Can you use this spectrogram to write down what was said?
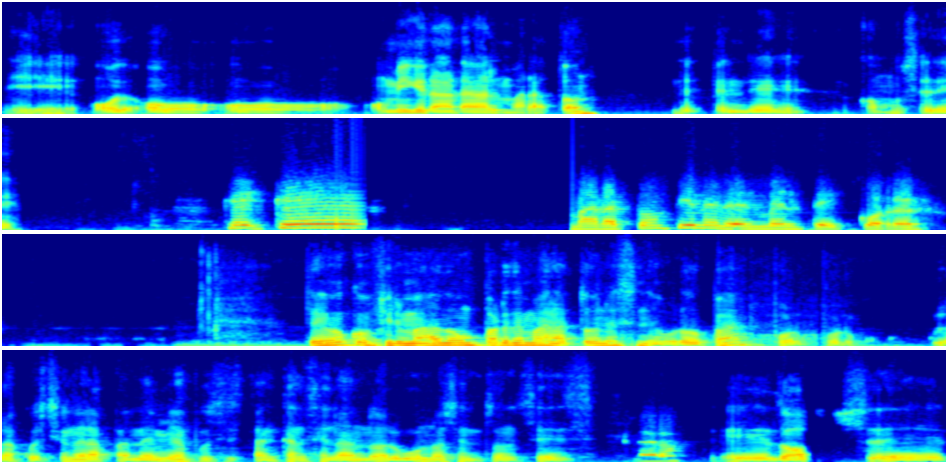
eh, o, o, o, migrar al maratón, depende cómo se dé. ¿Qué, qué maratón tienen en mente correr? Tengo confirmado un par de maratones en Europa por, por la cuestión de la pandemia, pues están cancelando algunos, entonces Claro. eh, dos eh,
